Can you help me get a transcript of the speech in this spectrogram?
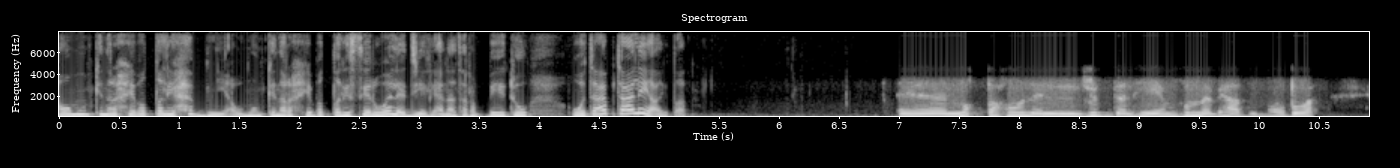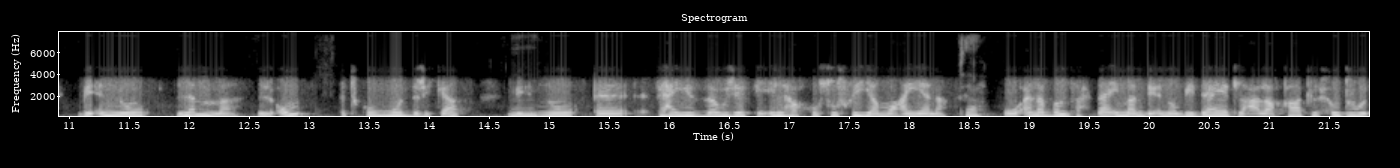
أو ممكن راح يبطل يحبني أو ممكن راح يبطل يصير ولدي اللي أنا تربيته وتعبت عليه أيضا. النقطة هون جدا هي مهمة بهذا الموضوع بأنه لما الأم تكون مدركة بانه آه هي الزوجة في إلها خصوصية معينة. صح. وأنا بنصح دائما بإنه بداية العلاقات الحدود.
